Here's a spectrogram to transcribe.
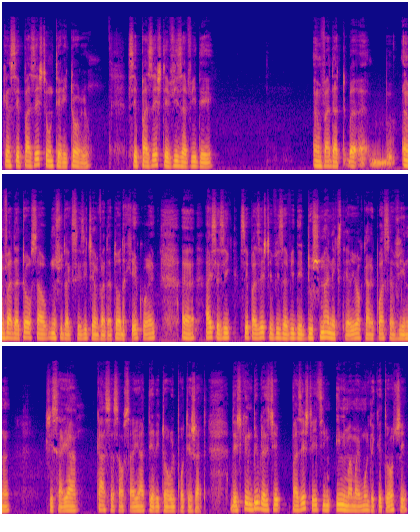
când se pazește un teritoriu, se pazește vis-a-vis de invadator, invadator sau nu știu dacă se zice invadator, dacă e corect, uh, hai să zic, se pazește vis-a-vis de dușmani exterior care poate să vină și să ia casă sau să ia teritoriul protejat. Deci când Biblia zice, pazește-ți inima mai mult decât orice,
